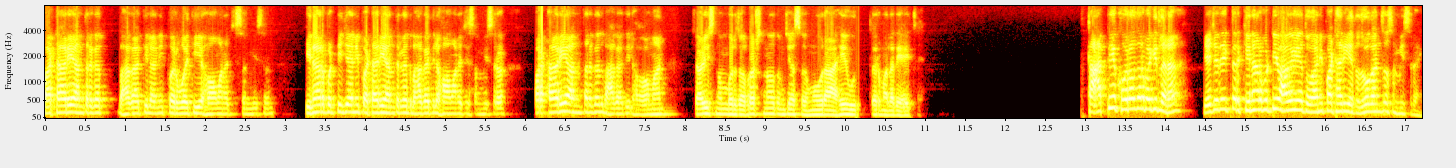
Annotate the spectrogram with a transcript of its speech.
पठारी अंतर्गत भागातील आणि पर्वतीय हवामानाचे संमिश्रण किनारपट्टीचे आणि पठारी अंतर्गत भागातील हवामानाचे संमिश्रण पठारी अंतर्गत भागातील हवामान. चाळीस नंबरचा प्रश्न तुमच्यासमोर आहे उत्तर मला द्यायचं आहे तापी खोरा जर बघितलं ना याच्यात एक तर किनारपट्टी भाग येतो आणि पठारी येतो दोघांचं संमिश्र आहे.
